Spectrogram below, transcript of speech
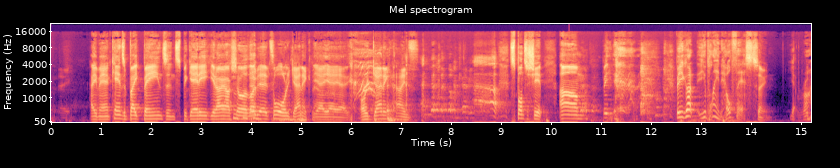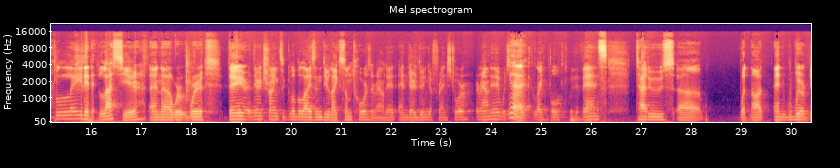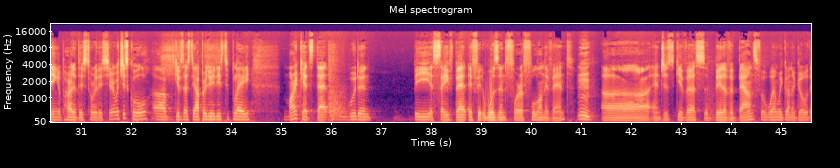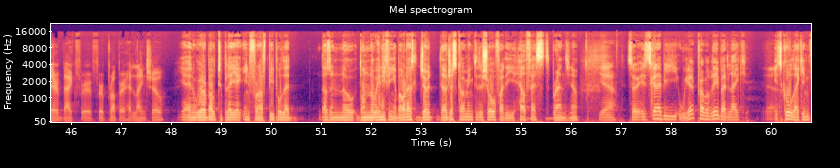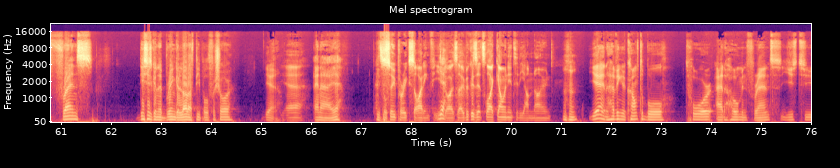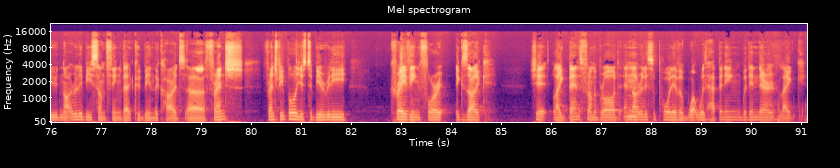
Hey man, cans of baked beans and spaghetti. You know, I'm sure. Like, it's all organic now. yeah, yeah, yeah. Organic Heinz. Sponsorship. Um, but but you got you're playing Hellfest soon. Yeah. Right. played it last year, and uh, we're we're they're they're trying to globalize and do like some tours around it, and they're doing a French tour around it, which Yeah. is like like bulked with events, tattoos, uh, whatnot, and we're being a part of this tour this year, which is cool. Uh, gives us the opportunities to play markets that wouldn't be a safe bet if it wasn't for a full-on event uh, and just give us a bit of a bounce for when we're gonna go there back for for a proper headline show. Yeah, and we're about to play in front of people that doesn't know don't know anything about us. They're just coming to the show for the Hellfest brand, you know. Yeah, So it's gonna be weird, probably, but like yeah. it's cool. Like in France, this is gonna bring a lot of people for sure. yeah. Yeah. And uh, yeah, That's super exciting for you Yeah. guys though, because it's like going into the unknown. Yeah, and having a comfortable tour at home in France used to not really be something that could be in the cards. Uh, French French people used to be really craving for exotic shit like bands from abroad and not really supportive of what was happening within their like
